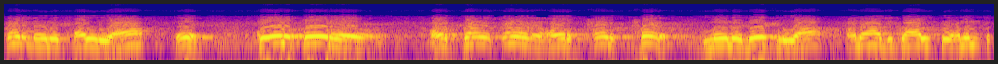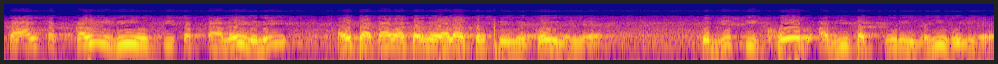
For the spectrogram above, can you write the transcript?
कण मैंने छान लिया कोण कोण और कण कण और क्षण क्षण। मैंने देख लिया, अनादिकाल से अनंत काल तक कहीं भी उसकी सत्ता नहीं मिली। ऐसा दावा करने वाला सृष्टि में कोई नहीं है। तो जिसकी खोज अभी तक पूरी नहीं हुई है,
